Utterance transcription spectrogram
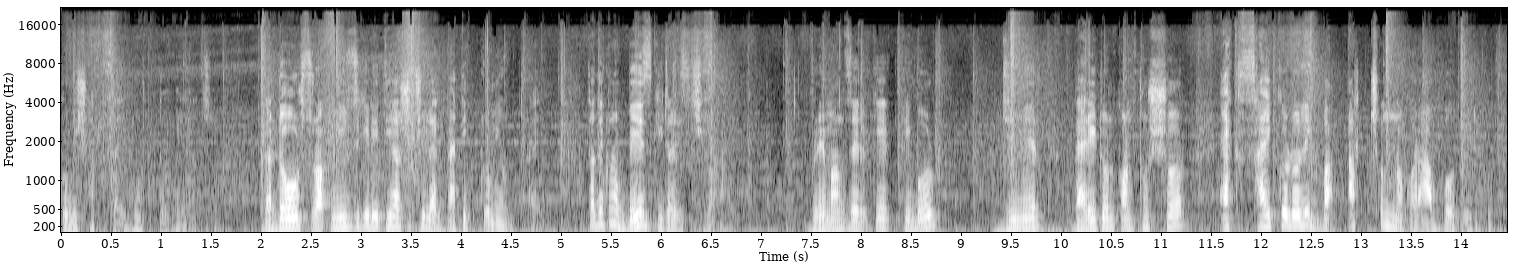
কবি সত্তায় মূর্ত হয়ে আছে। দ্য ডোর্স রক মিউজিকের ইতিহাসে ছিল এক ব্যতিক্রমী অধ্যায়। তাদের কোনো বেস গিটারিস্ট ছিল না। ব্রেমানজেরকের কিবোর্ড, জিমের ব্যারিটোন কণ্ঠস্বর, এক সাইকোডলিক বা আচ্ছন্ন করা আবহ তৈরি করত।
